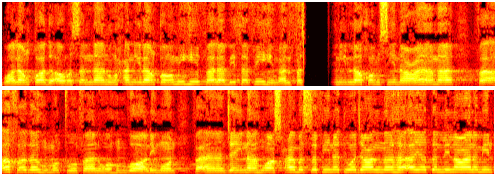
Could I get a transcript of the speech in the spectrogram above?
ولقد أرسلنا نوحا إلى قومه فلبث فيهم ألف إلا خمسين عاما. فأخذهم الطوفان وهم ظالمون فأنجيناه وأصحاب السفينة وجعلناها آية للعالمين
